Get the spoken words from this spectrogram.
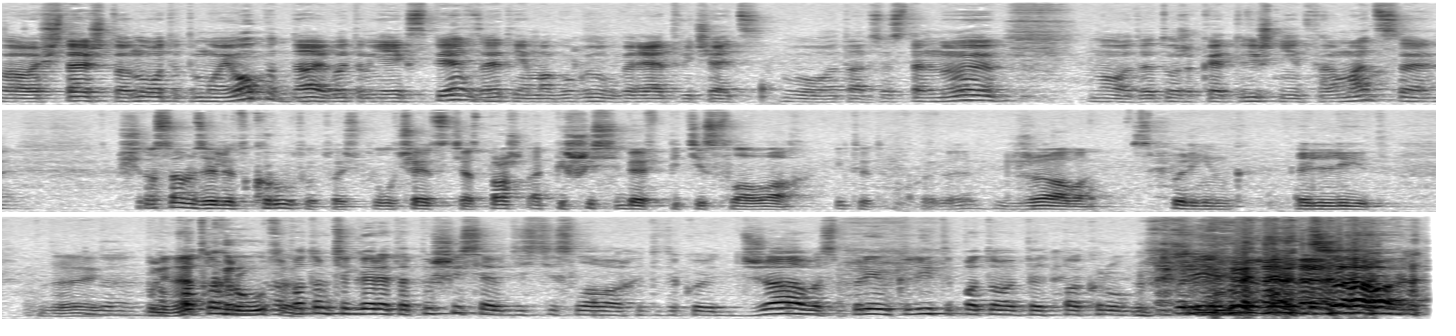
э, считаю, что, ну, вот это мой опыт, да, и в этом я эксперт, за это я могу, грубо говоря, отвечать, вот, а все остальное, ну, вот, это уже какая-то лишняя информация, Вообще, на самом деле это круто. То есть, получается, тебя спрашивают, опиши себя в пяти словах. И ты такой, да? Java, Spring, Lead. Да. Да. Блин, а это потом, круто. А потом тебе говорят, опиши себя в 10 словах. И ты такой Java, Spring, Lit, и потом опять по кругу. Spring, Lit, Java.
